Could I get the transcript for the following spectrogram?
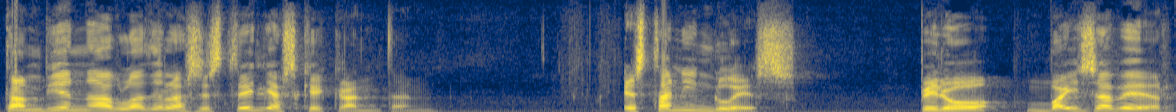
también habla de las estrellas que cantan, Está en inglés, pero vais a ver,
